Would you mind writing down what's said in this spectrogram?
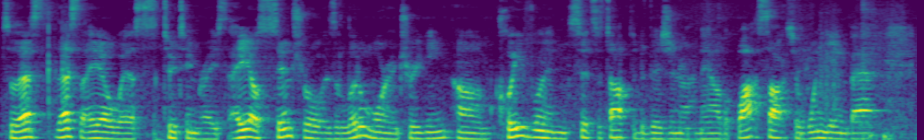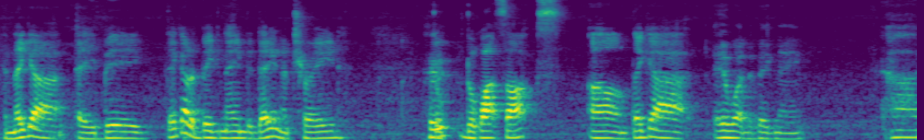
so that's that's the AL West two team race. The AL Central is a little more intriguing. Um, Cleveland sits atop the division right now. The White Sox are one game back, and they got a big they got a big name today in a trade. Who the, the White Sox? Um, they got. It wasn't a big name. Uh,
